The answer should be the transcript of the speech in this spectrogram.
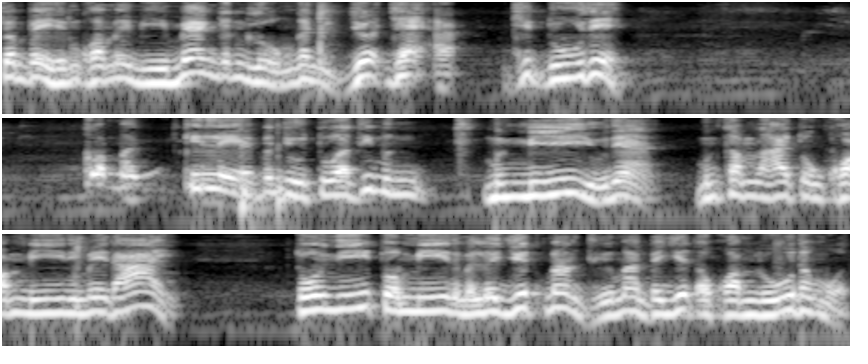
จนไปเห็นความไม่มีแม่งยังหลงกันอีกเยอะแยะอะคิดดูสิก็มันกิเลสมันอยู่ตัวที่มึงมึงมีอยู่เนี่ย มึงทำลายตรงความมีนี่ไม่ได้ ตัวนี้ตัวมีเนี่ยมันเลยยึดมั่นถือมั่นไปยึดเอาความรู้ทั้งหมด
